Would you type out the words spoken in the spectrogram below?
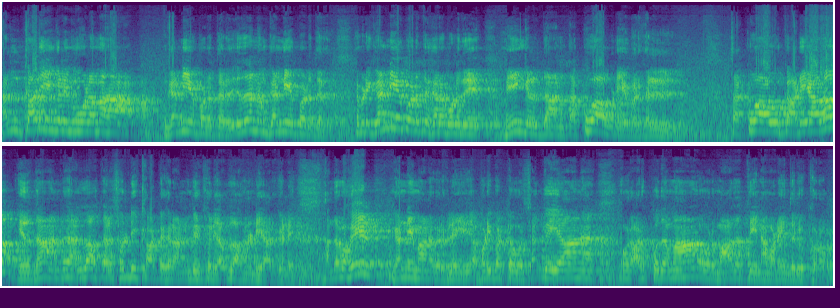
நல் காரியங்களின் மூலமாக கண்ணியப்படுத்துறது. இதுதான் நம் கண்ணியப்படுத்துறது. இப்படி கண்ணியப்படுத்துகிற பொழுது நீங்கள் தான் தக்குவா உடையவர்கள் தக்குவாவுக்கு அடையாளம் இதுதான் என்று அல்லாஹ் தலை சொல்லி காட்டுகிறான் இருக்கிற அல்லாஹனுடையார்களே அந்த வகையில் கண்ணியமானவர்களே அப்படிப்பட்ட ஒரு சங்கையான ஒரு அற்புதமான ஒரு மாதத்தை நாம் அடைந்திருக்கிறோம்.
